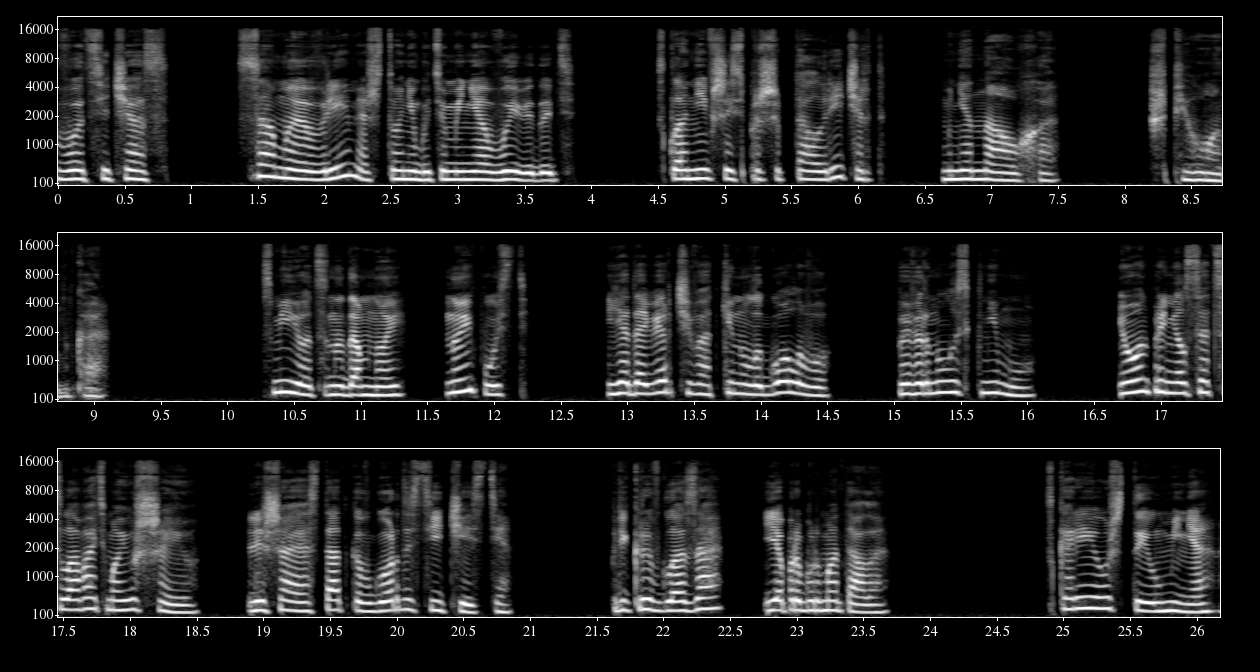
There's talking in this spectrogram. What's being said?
«Вот сейчас самое время что-нибудь у меня выведать», склонившись, прошептал Ричард мне на ухо. «Шпионка» смеется надо мной. Ну и пусть. Я доверчиво откинула голову, повернулась к нему, и он принялся целовать мою шею, лишая остатков гордости и чести. Прикрыв глаза, я пробормотала. «Скорее уж ты у меня».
